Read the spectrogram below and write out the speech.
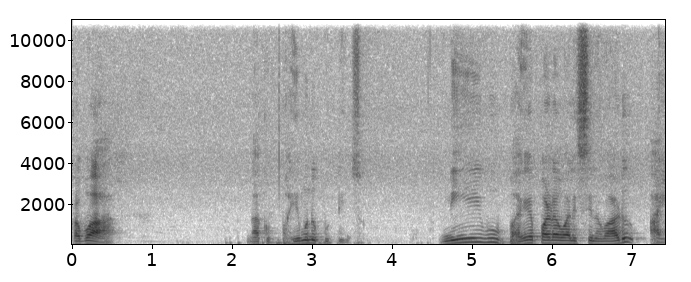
ప్రభా నాకు భయమును పుట్టించు. నీవు భయపడవలసిన వాడు ఆయన.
